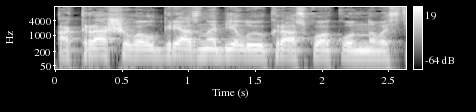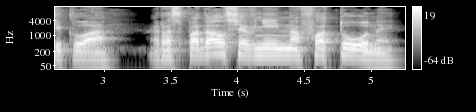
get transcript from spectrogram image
окрашивал грязно-белую краску оконного стекла – распадался в ней на фотоны,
